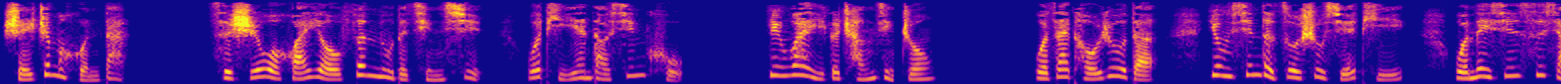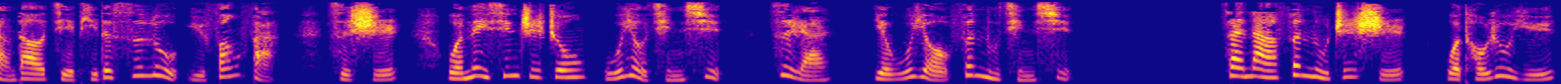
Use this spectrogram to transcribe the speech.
谁这么混蛋？此时我怀有愤怒的情绪，我体验到辛苦。另外一个场景中。我在投入的、用心的做数学题，我内心思想到解题的思路与方法。此时，我内心之中无有情绪，自然也无有愤怒情绪。在那愤怒之时，我投入于，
